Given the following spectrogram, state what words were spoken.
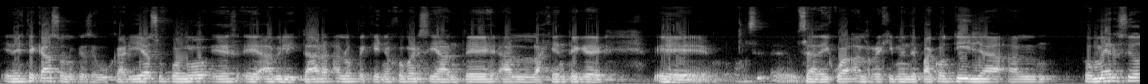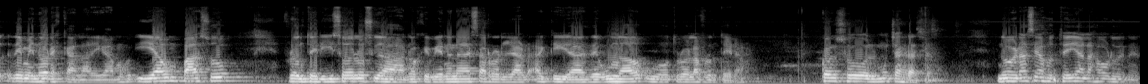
En este caso, lo que se buscaría, supongo, es eh, habilitar a los pequeños comerciantes, a la gente que eh, se adecua al régimen de pacotilla, al comercio de menor escala, digamos, y a un paso fronterizo de los ciudadanos que vienen a desarrollar actividades de un lado u otro de la frontera. Consul, muchas gracias. No, gracias a usted y a las órdenes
